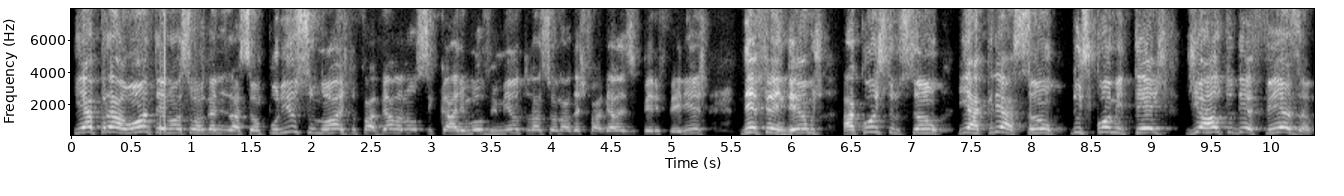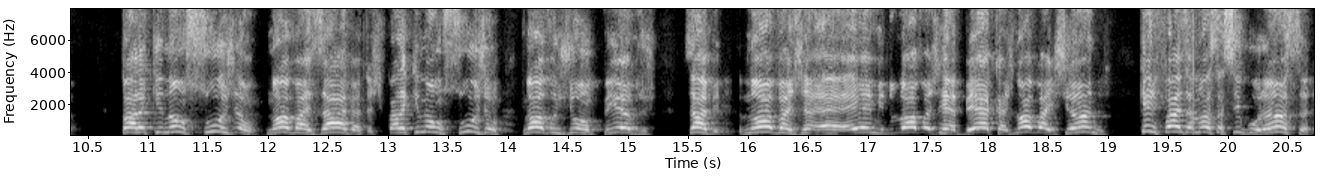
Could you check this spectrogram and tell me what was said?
E é para ontem a nossa organização. Por isso, nós, do Favela Não Se Cale, Movimento Nacional das Favelas e Periferias, defendemos a construção e a criação dos comitês de autodefesa para que não surjam novas ágatas, para que não surjam novos João Pedros, sabe? Novas é, novas Rebecas, novas Janes. Quem faz a nossa segurança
